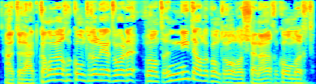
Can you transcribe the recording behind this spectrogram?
Uiteraard kan er wel gecontroleerd worden, want niet alle controles zijn aangekondigd.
